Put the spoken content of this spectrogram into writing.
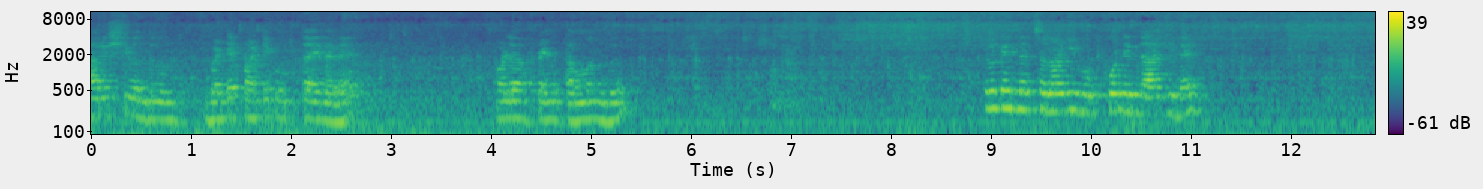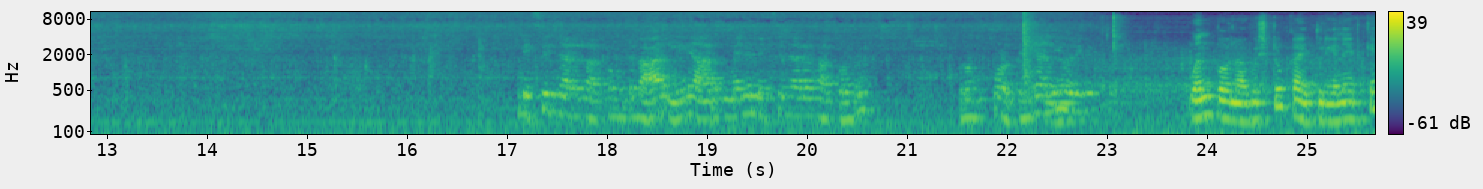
ಆರಿಶಿ ಒಂದು ಬರ್ಡೇ ಪಾರ್ಟಿಗೆ ಹೋಗ್ತಾ ಇದ್ದಾನೆ. ಒಳ್ಳೆ ಫ್ರೆಂಡ್ ತಮ್ಮಂದು. ಇವಾಗ ಇದನ್ನ ಚೆನ್ನಾಗಿ ಹುಟ್ಕೊಂಡಿದ್ದಾಗಿದೆ ಮಿಕ್ಸಿ ಜಾರಲ್ಲಿ ಹಾಕೊಂಡ್ಬಿಟ್ಟು ಆರ್ಲಿ ಮೇಲೆ ಮಿಕ್ಸಿ ಜಾರಲ್ಲಿ ಹಾಕೊಂಡು ರುಬ್ಕೊಳ್ತೀನಿ. ಅಲ್ಲಿವರೆಗೆ ಒಂದು ಬೌಲ್ ಆಗುವಷ್ಟು ಕಾಯಿ ತುರಿಯನ್ನು ಇದಕ್ಕೆ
